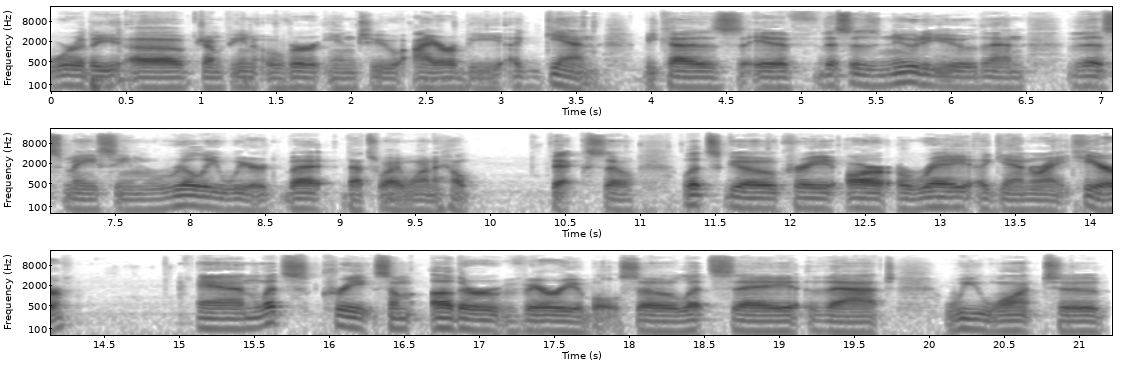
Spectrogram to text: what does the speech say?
worthy of jumping over into IRB again. Because if this is new to you, then this may seem really weird, but that's why I want to help fix. So let's go create our array again right here. And let's create some other variables. So let's say that we want to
